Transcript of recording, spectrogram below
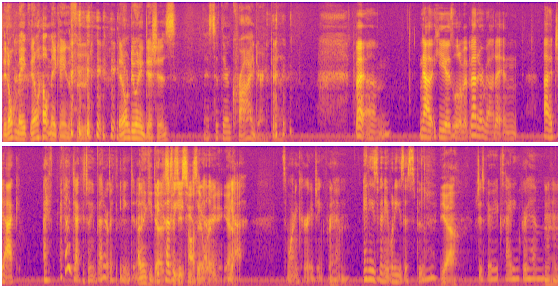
They don't make, they don't help make any of the food. They don't do any dishes. They sit there and cry during dinner. But um, now that he is a little bit better about it, and uh, Jack, I, I feel like Jack is doing better with eating dinner. I think he does, because he sees that we're together. eating, yeah. Mm-hmm. it's more encouraging for him, and he's been able to use a spoon, Yeah, which is very exciting for him. Mm-hmm.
